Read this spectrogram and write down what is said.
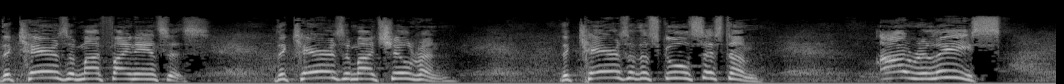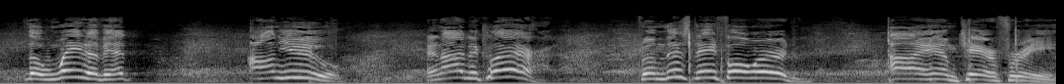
the cares of my finances, the cares of my children, the cares of the school system. I release the weight of it on you. And I declare from this day forward, I am carefree.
